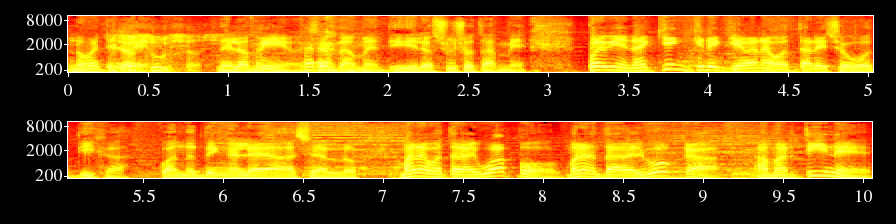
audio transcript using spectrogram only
No me De los suyos. De los míos, Perdón. exactamente. Y de los suyos también. Pues bien, ¿a quién cree que van a votar esos botijas cuando tengan la edad de hacerlo? ¿Van a votar al guapo? ¿Van a votar al Boca? ¿A Martínez?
